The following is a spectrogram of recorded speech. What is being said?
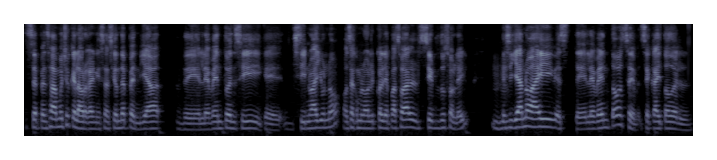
se pensaba mucho que la organización dependía del evento en sí y que si no hay uno, o sea, como lo que le pasó al Cirque du Soleil, que si ya no hay este, el evento, se, se, cae todo el,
